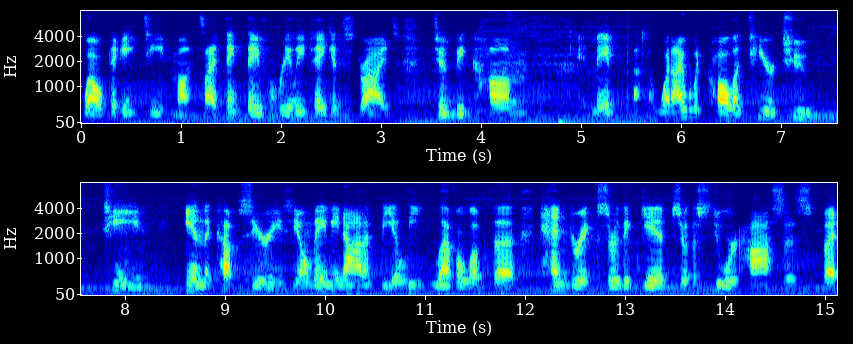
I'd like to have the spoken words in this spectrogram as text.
12 to 18 months. I think they've really taken strides to become maybe what I would call a tier two team in the Cup Series. You know, maybe not at the elite level of the Hendricks or the Gibbs or the Stewart Haas's, but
